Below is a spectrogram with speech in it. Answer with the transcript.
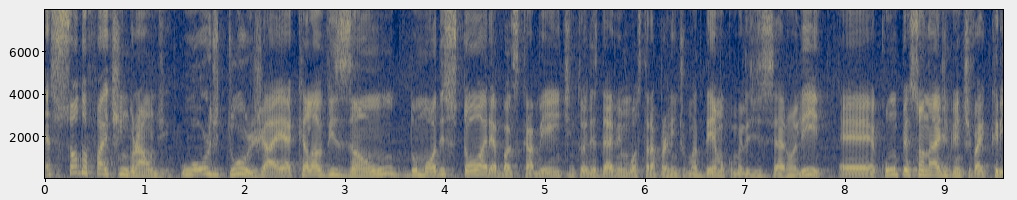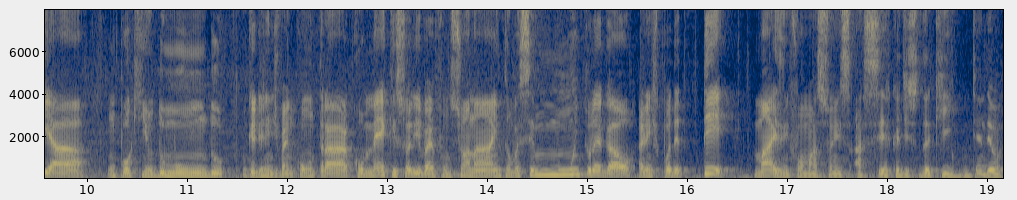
é só do Fighting Ground. O World Tour já é aquela visão do modo história, basicamente. Então eles devem mostrar pra gente uma demo, como eles disseram ali, é, com o personagem que a gente vai criar, um pouquinho do mundo, o que a gente vai encontrar, como é que isso ali vai funcionar. Então vai ser muito legal a gente poder ter mais informações acerca disso daqui, entendeu?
